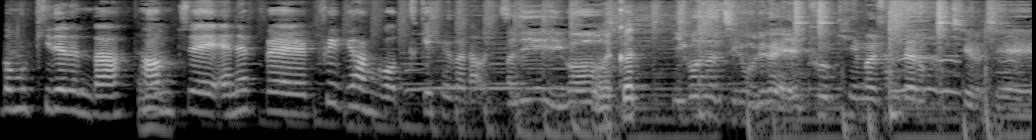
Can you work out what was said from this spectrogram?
너무 기대된다. 다음 음. 주에 NFL 프리뷰한 거 어떻게 결과 나올지. 아니 이거 오늘 끝. 이거는 지금 우리가 엘프 킴을 상대로 같이 이렇게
